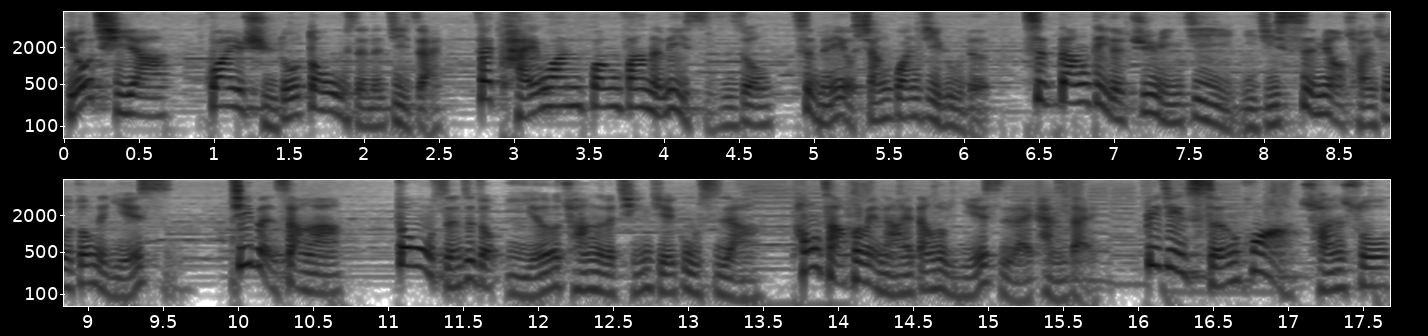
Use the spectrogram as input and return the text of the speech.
尤其啊，关于许多动物神的记载，在台湾官方的历史之中是没有相关记录的，是当地的居民记忆以及寺庙传说中的野史。基本上啊，动物神这种以讹传讹的情节故事啊，通常会被拿来当做野史来看待。毕竟神话传说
